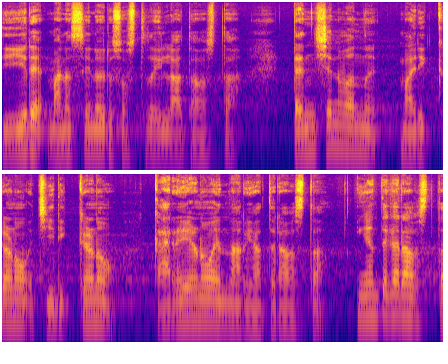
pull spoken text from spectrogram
തീരെ മനസ്സിനൊരു സ്വസ്ഥതയില്ലാത്ത അവസ്ഥ. ടെൻഷൻ വന്ന് മരിക്കണോ ചിരിക്കണോ കരയണോ എന്നറിയാത്തൊരവസ്ഥ. ഇങ്ങനത്തെ ഒരവസ്ഥ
